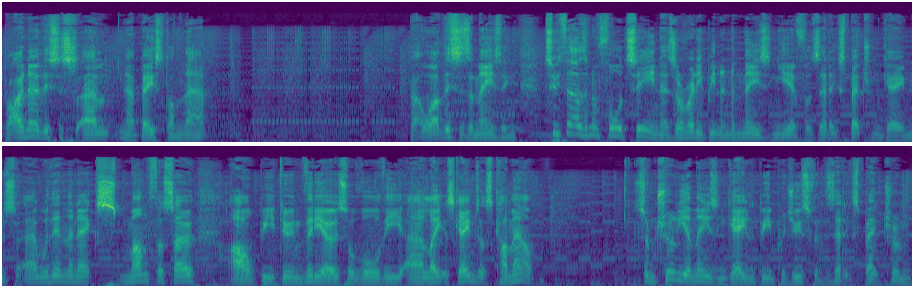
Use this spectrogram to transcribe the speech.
but I know this is uh, you know based on that. But well, this is amazing. 2014 has already been an amazing year for ZX Spectrum games. Uh, within the next month or so, I'll be doing videos of all the uh, latest games that's come out. Some truly amazing games being produced for the ZX Spectrum.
